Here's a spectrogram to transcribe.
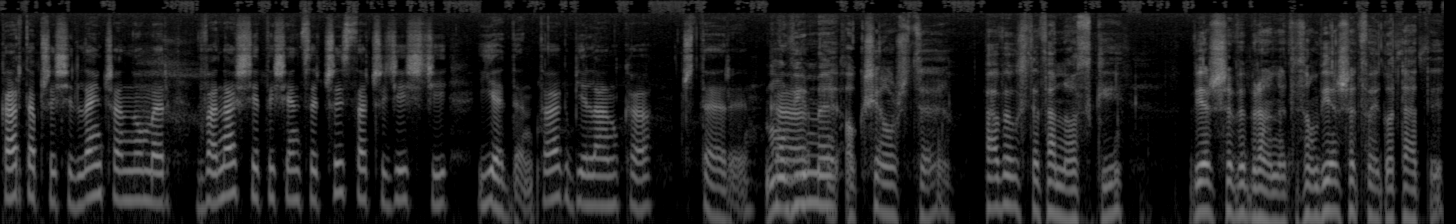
Karta przesiedleńcza numer 12331, tak? Bielanka 4. Mówimy o książce Paweł Stefanowski, wiersze wybrane. To są wiersze twojego taty,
